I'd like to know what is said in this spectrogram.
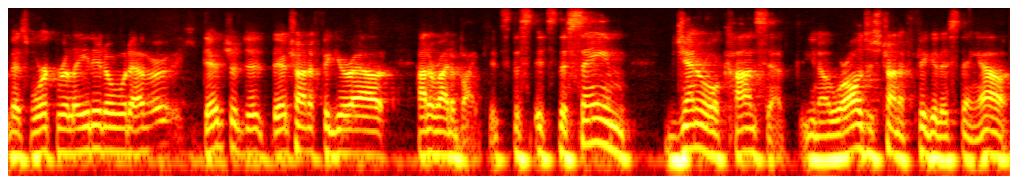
that's work related or whatever. They're they're trying to figure out how to ride a bike. It's the it's the same general concept. You know, we're all just trying to figure this thing out.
